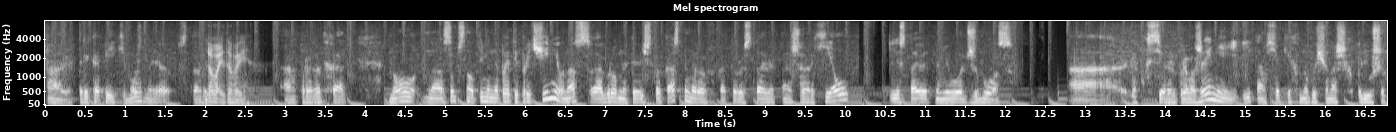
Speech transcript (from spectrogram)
А, три копейки можно я вставлю? Давай, давай. а, про Red Hat. Но, а, собственно, вот именно по этой причине у нас огромное количество кастомеров, которые ставят наш Archel и ставят на него GBoss а, как сервер приложений и там всяких много еще наших плюшек.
